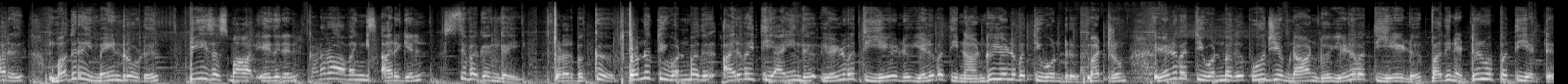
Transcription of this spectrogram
ஆறு மதுரை மெயின் ரோடு பீசஸ் மால் எதிரில் கனரா வங்கி அருகில் சிவகங்கை. தொடர்புக்கு தொண்ணூத்தி ஒன்பது அறுபத்தி ஐந்து எழுபத்தி ஏழு எழுபத்தி நான்கு எழுபத்தி ஒன்று மற்றும் எழுபத்தி ஒன்பது பூஜ்ஜியம் நான்கு எழுபத்தி ஏழு பதினெட்டு முப்பத்தி எட்டு.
